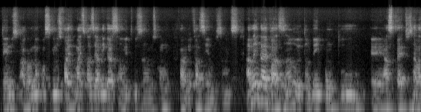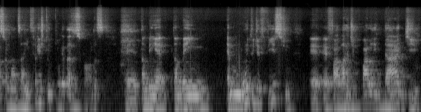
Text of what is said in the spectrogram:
temos, agora não conseguimos faz, mais fazer a ligação entre os anos como fazíamos antes. Além da evasão, eu também pontuo é, aspectos relacionados à infraestrutura das escolas, é, também, é, também é muito difícil é, é falar de qualidade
